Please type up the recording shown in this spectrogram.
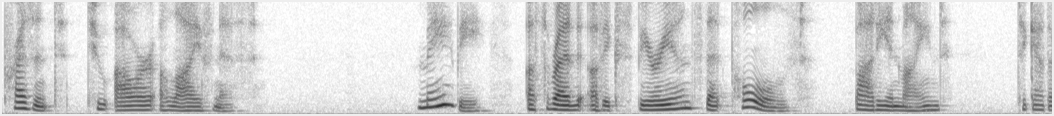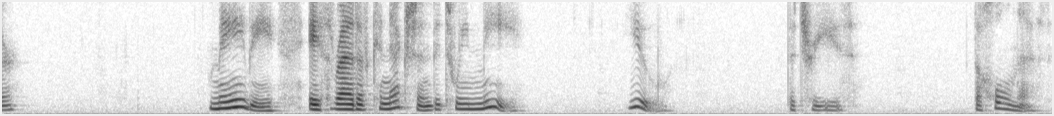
present to our aliveness. Maybe a thread of experience that pulls body and mind together. Maybe a thread of connection between me, you, the trees, the wholeness.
